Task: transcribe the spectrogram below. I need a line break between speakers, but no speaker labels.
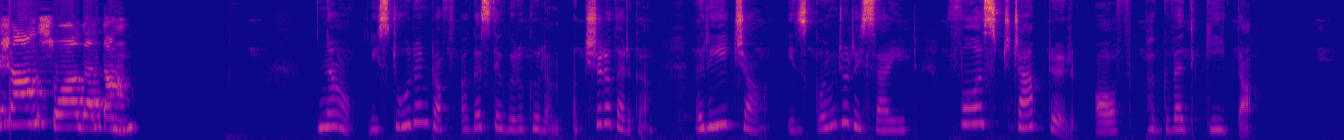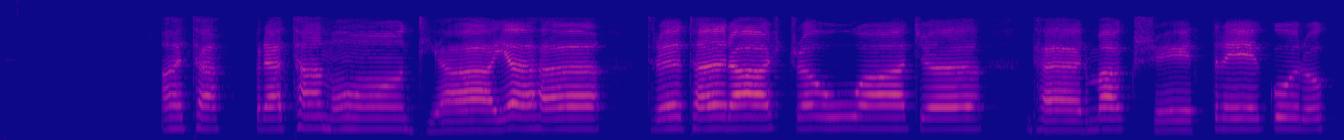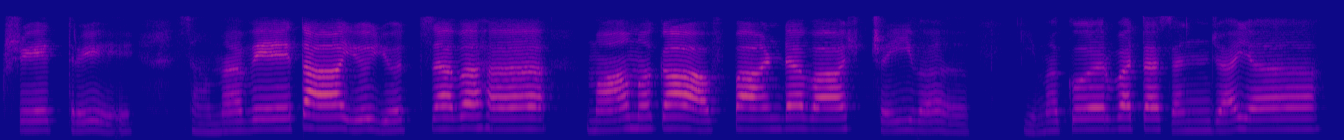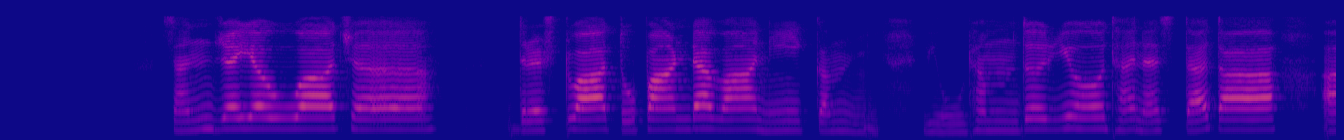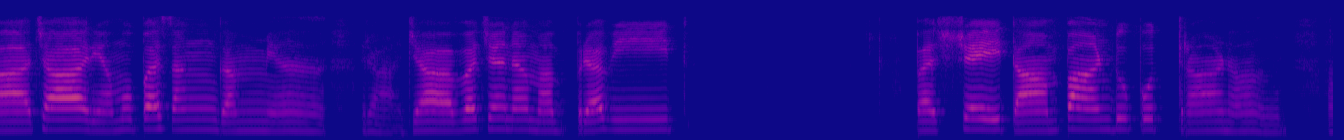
सर्वेषां स्वागतम्
Now, the student of Agastya Gurukulam, Aksharavarga, Richa, is going to recite first chapter of Bhagavad Gita.
अथ प्रथमोऽध्यायः धृतराष्ट्र उवाच धर्मक्षेत्रे कुरुक्षेत्रे समवेतायुयुत्सवः। मामकाः पाण्डवाश्चैव। किमकुर्वत सञ्जय? सञ्जय उवाच दृष्ट्वा तु पाण्डवानीकं व्यूढं दुर्योधनस्तथा आचार्यमुपसङ्गम्य राजा वचनमब्रवीत् पश्यैतां पाण्डुपुत्राणाम्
